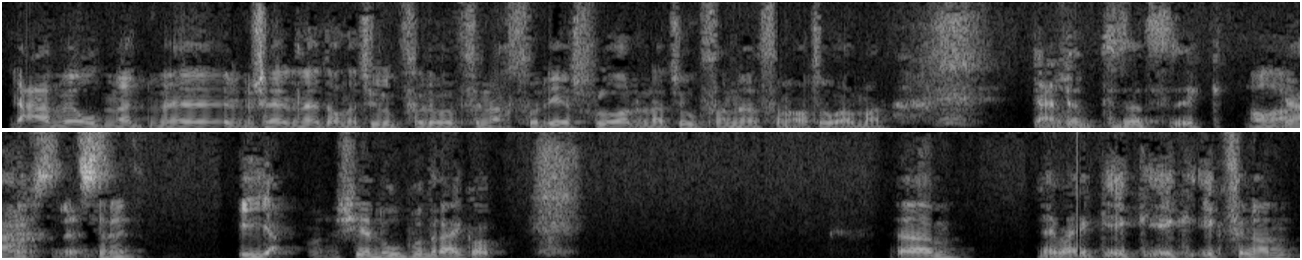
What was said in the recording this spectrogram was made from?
Ja, wel, we zeiden net al natuurlijk voor vannacht voor het eerst verloren natuurlijk van, eh, van Ottawa. Maar ja, dat, dat, ik, Alle ja, wedstrijd. ja, zeer doelpuntrijk ook. Ehm, nee, maar ik, ik, ik, ik vind dan...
